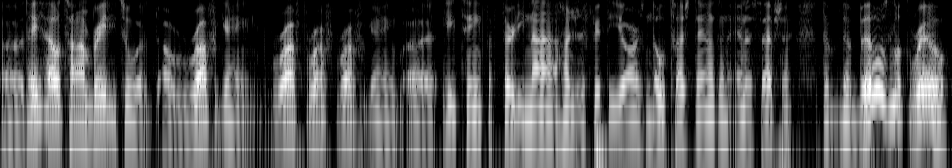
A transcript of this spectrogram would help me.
Uh, they held Tom Brady to a, a rough game, rough, rough, rough game. Uh, 18 for 39, 150 yards, no touchdowns and an interception. The the Bills look real.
